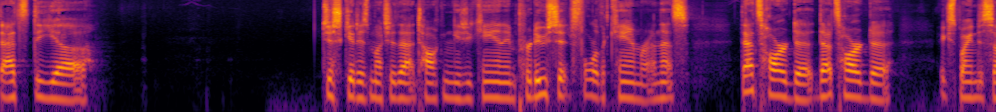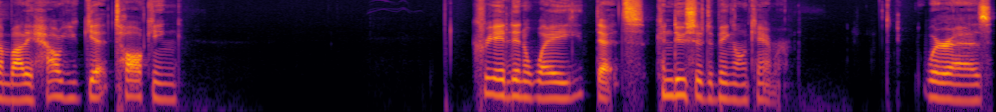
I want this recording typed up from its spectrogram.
that's the uh, just get as much of that talking as you can and produce it for the camera, and that's that's hard to that's hard to explain to somebody how you get talking created in a way that's conducive to being on camera. Whereas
